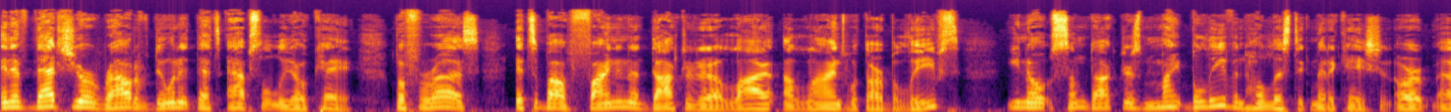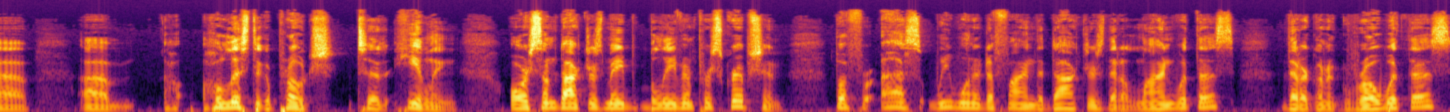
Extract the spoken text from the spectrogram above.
And if that's your route of doing it, that's absolutely okay. But for us, it's about finding a doctor that ali- aligns with our beliefs. You know, some doctors might believe in holistic medication or uh, um, ho- holistic approach to healing, or some doctors may believe in prescription. But for us, we wanted to find the doctors that align with us, that are going to grow with us,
